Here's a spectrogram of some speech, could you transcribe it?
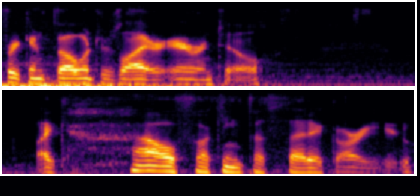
freaking Felwinter's Liar Aaron. Like how fucking pathetic are you?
